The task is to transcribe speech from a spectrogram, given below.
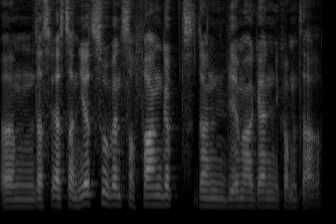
Ähm, das wäre es dann hierzu. Wenn es noch Fragen gibt, dann wie immer gerne in die Kommentare.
